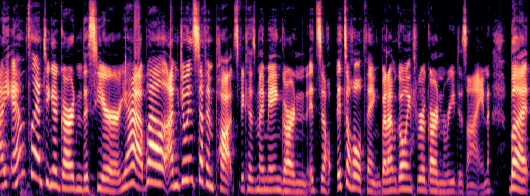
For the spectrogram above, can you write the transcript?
I am planting a garden this year. Yeah. Well, I'm doing stuff in pots because my main garden, it's a it's a whole thing, but I'm going through a garden redesign. But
